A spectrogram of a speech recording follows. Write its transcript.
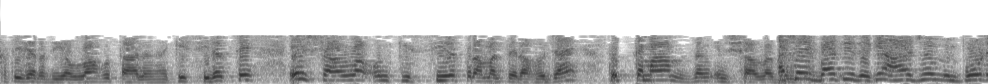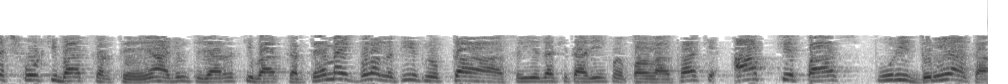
ختیجہ رضی اللہ تعالیٰ کی سیرت سے انشاءاللہ ان کی سیرت پر عمل پیدا ہو جائے تو تمام زنگ انشاءاللہ اچھا ایک بات یہ دیکھیں آج ہم امپورٹ ایکسپورٹ کی بات کرتے ہیں آج ہم تجارت کی بات کرتے ہیں۔ میں ایک بڑا لطیف نقطہ سیدہ کی تاریخ میں پڑھ رہا تھا کہ آپ کے پاس پوری دنیا کا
